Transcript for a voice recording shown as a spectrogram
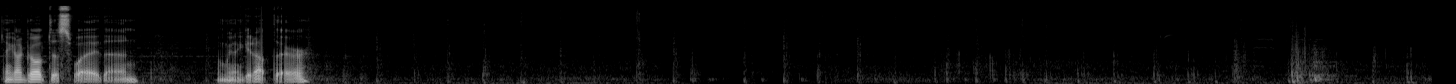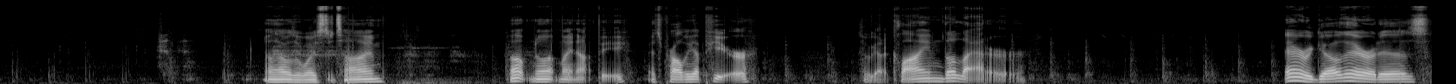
I think I'll go up this way then. I'm gonna get up there. Oh, that was a waste of time. Oh, no, it might not be. It's probably up here. So we gotta climb the ladder. There we go, there it is.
